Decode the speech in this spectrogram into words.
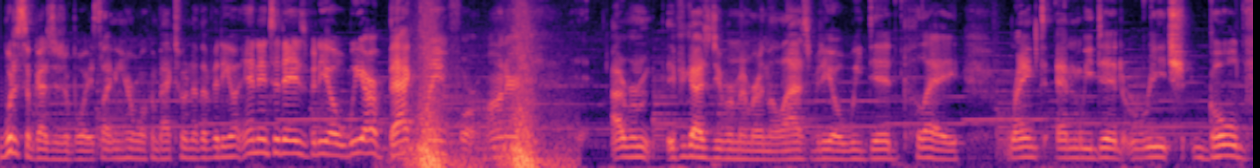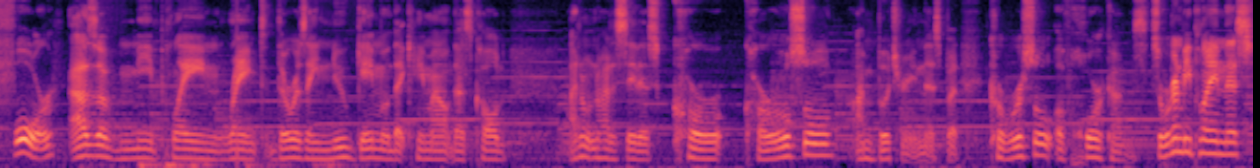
What is up guys, it's your boy, it's Lightning here, welcome back to another video, and in today's video, we are back playing For Honor. I rem if you guys do remember in the last video, we did play Ranked, and we did reach Gold 4. As of me playing Ranked, there was a new game mode that came out that's called, I don't know how to say this, Cor Carousel, I'm butchering this, but Carousel of Horkons. So we're going to be playing this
